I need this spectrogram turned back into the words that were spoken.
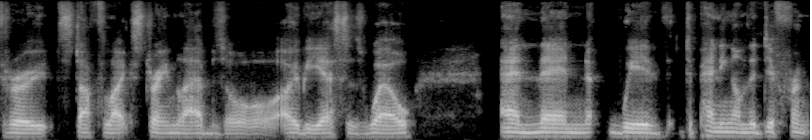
through stuff like Streamlabs or OBS as well. And then with depending on the different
